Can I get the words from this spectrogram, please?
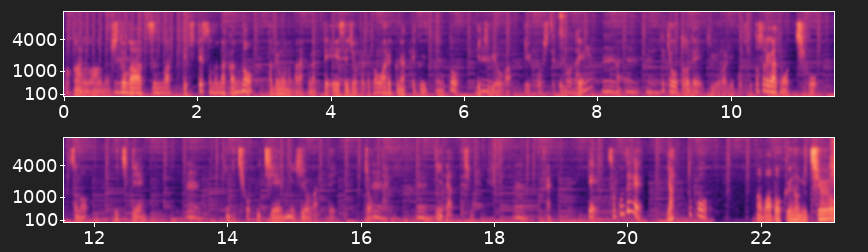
わかるわどんどん人が集まってきて、その中の食べ物がなくなって衛生状態とか悪くなってくるっていうのと疫病が流行してくるので,、そうだねうんうんはいうんで京都で疫病が流行するとそれがもう地方その一円うん近畿地方一円に広がっていく状態うんになってしまう。うんでそこでやっとこう、まあ、和睦の道を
